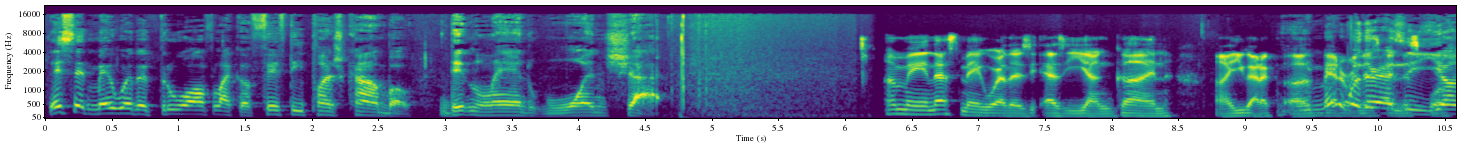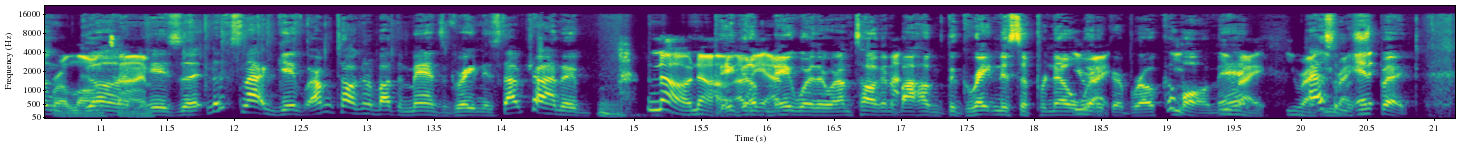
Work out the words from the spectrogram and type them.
They said Mayweather threw off like a 50 punch combo, didn't land one shot. I mean, that's Mayweather as, as a young gun. Uh, you got a, a veteran that's been in the sport for a long time. Is a, let's not give. I'm talking about the man's greatness. Stop trying to. No, no. Big I up mean, Mayweather I, when I'm talking about how the greatness of Pernell Whitaker, right. bro. Come you, on, man. You're right. You're right. Have you're right. respect. And,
